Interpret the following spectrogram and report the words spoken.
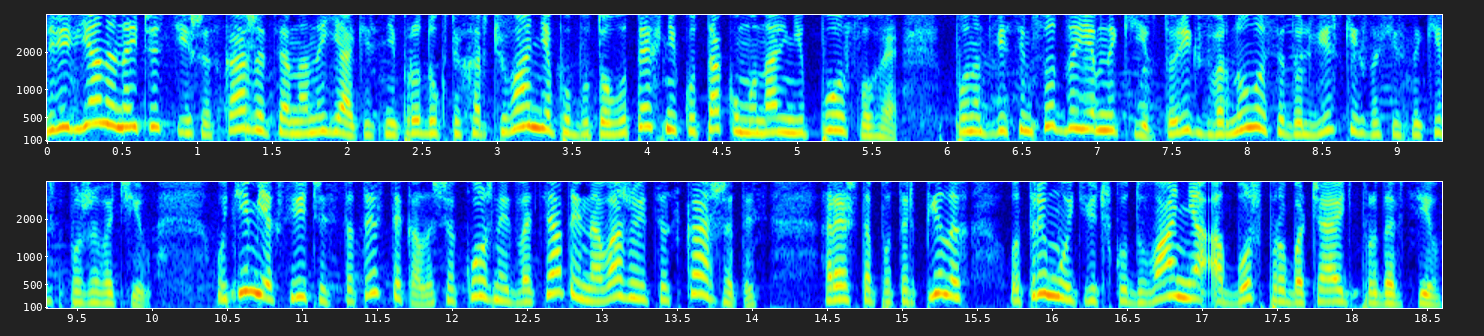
Львів'яни найчастіше скаржаться на неякісні продукти харчування, побутову техніку та комунальні послуги. Понад 800 заявників торік звернулося до львівських захисників споживачів. Утім, як свідчить статистика, лише кожний двадцятий наважується скаржитись. Решта потерпілих отримують відшкодування або ж пробачають продавців.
